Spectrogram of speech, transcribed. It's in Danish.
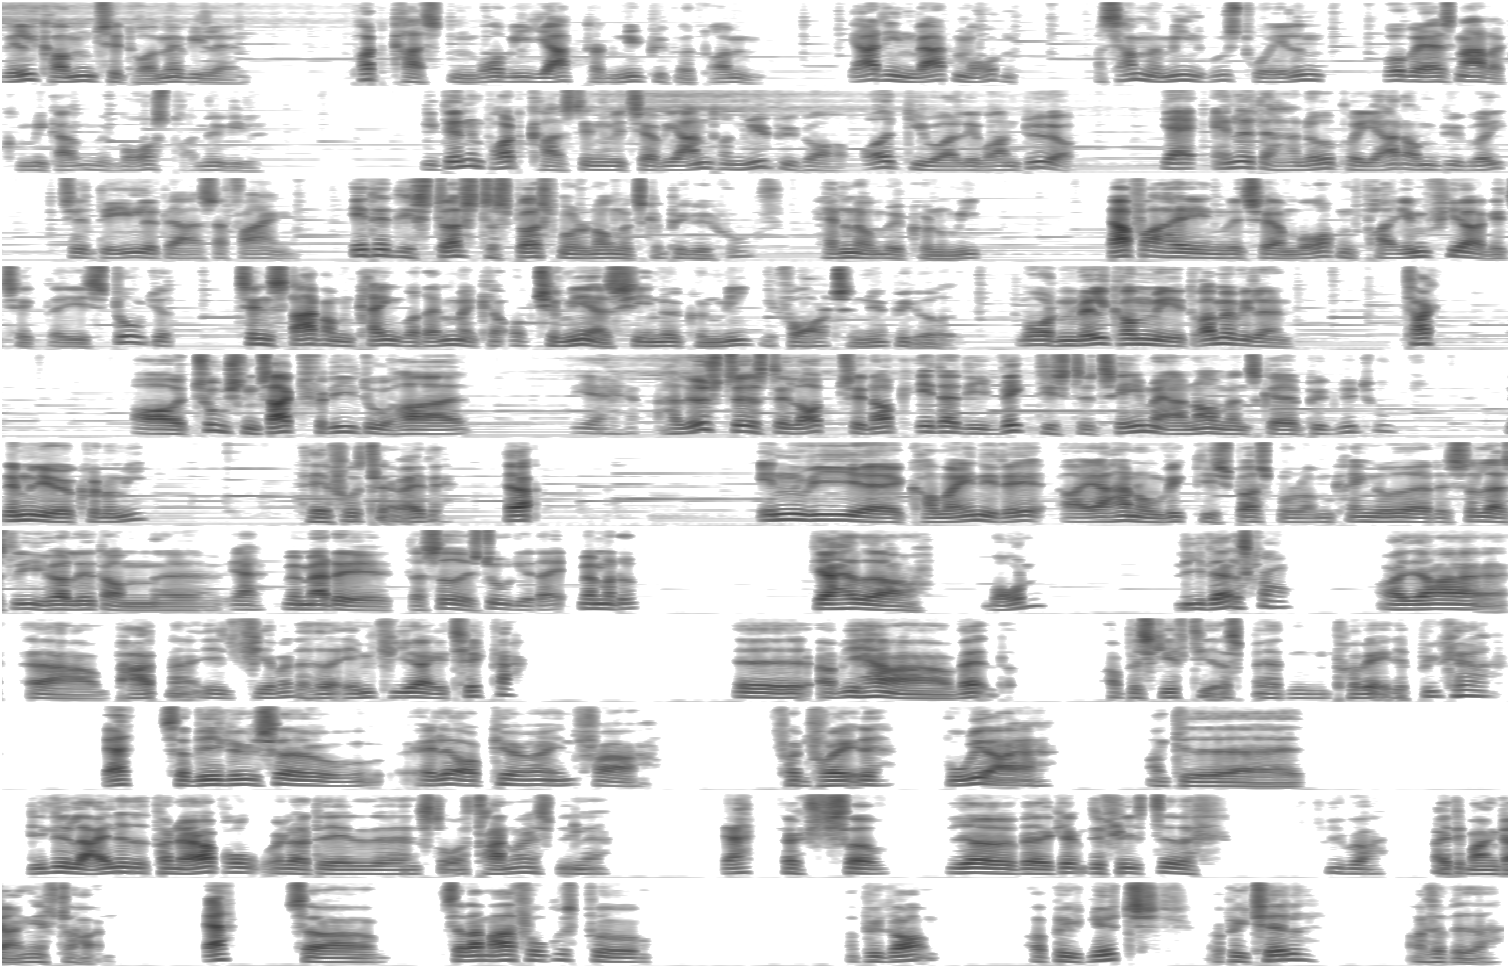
Velkommen til Drømmevillaen. Podcasten, hvor vi jagter den nybygger drømmen. Jeg er din vært Morten, og sammen med min hustru Ellen, håber jeg snart at komme i gang med vores drømmevilla. I denne podcast inviterer vi andre nybyggere, rådgivere og leverandører, ja alle, der har noget på hjertet om byggeri, til at dele deres erfaringer. Et af de største spørgsmål, når man skal bygge et hus, handler om økonomi. Derfor har jeg inviteret Morten fra M4 Arkitekter i studiet til en snak omkring, hvordan man kan optimere sin økonomi i forhold til nybyggeriet. Morten, velkommen i Drømmevillaen. Og tusind tak, fordi du har, ja, har lyst til at stille op til nok et af de vigtigste temaer, når man skal bygge nyt hus, nemlig økonomi. Det er fuldstændig rigtigt. Inden vi uh, kommer ind i det, og jeg har nogle vigtige spørgsmål omkring noget af det, så lad os lige høre lidt om, uh, ja, hvem er det, der sidder i studiet i dag? Hvem er du? Jeg hedder Morten Lige Dalskov, og jeg er partner i et firma, der hedder M4 Arkitekter. Øh, og vi har valgt at beskæftige os med den private bygherre. Ja. Så vi løser jo alle opgaver inden for, for den private boligejer, om det er en lille lejlighed på Nørrebro, eller det er en stor strandvejsvilla. Ja. Så, så vi har jo været igennem de fleste typer rigtig mange gange efterhånden. Ja. Så, så der er meget fokus på at bygge om, og bygge nyt, og bygge til, og så videre.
